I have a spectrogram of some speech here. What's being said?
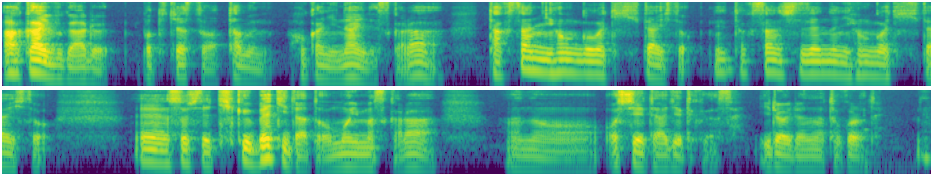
アーカイブがあるポッドキャストは多分他にないですからたくさん日本語が聞きたい人、ね、たくさん自然な日本語が聞きたい人、えー、そして聞くべきだと思いますからあの教えてあげてください。いろいろなところで、ね、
